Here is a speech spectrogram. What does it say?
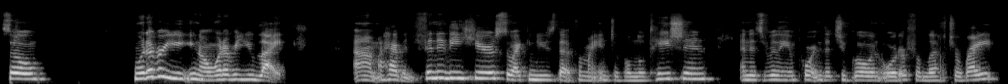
So whatever you, you know, whatever you like. Um, I have infinity here, so I can use that for my interval notation. And it's really important that you go in order from left to right.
